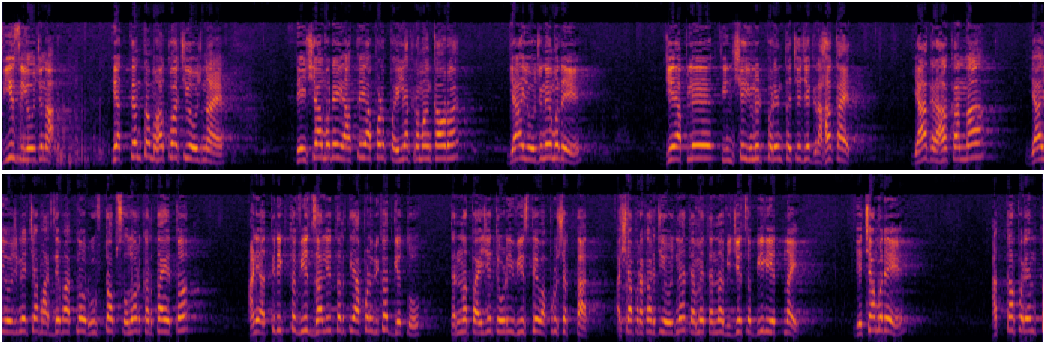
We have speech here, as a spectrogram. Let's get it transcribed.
वीज योजना. ही अत्यंत महत्वाची योजना आहे. देशामध्ये यातही आपण पहिल्या क्रमांकावर आहे. या योजनेमध्ये जे आपले तीनशे युनिट पर्यंतचे जे ग्राहक आहेत या ग्राहकांना या योजनेच्या माध्यमातून रूफटॉप सोलर करता येतं आणि अतिरिक्त वीज झाली तर ती आपण विकत घेतो. त्यांना पाहिजे तेवढी वीज ते वापरू शकतात. अशा प्रकारची योजना आहे. त्यामुळे त्यांना विजेचं बिल येत नाही. याच्यामध्ये आतापर्यंत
